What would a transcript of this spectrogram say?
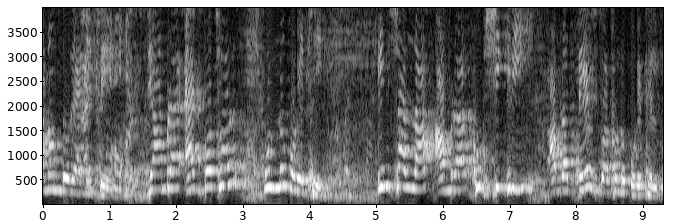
আনন্দ র্যালিতে, যে আমরা এক বছর পূর্ণ করেছি। ইনশাল্লাহ আমরা খুব শীঘ্রই আমরা দেশ গঠনও করে ফেলব।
